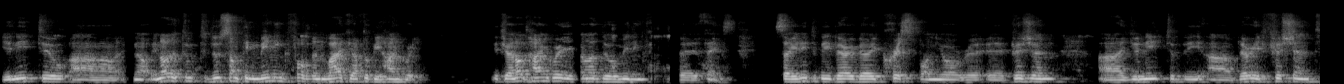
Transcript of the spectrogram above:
You need to, uh, you know, in order to, to do something meaningful in life, you have to be hungry. If you're not hungry, you cannot do meaningful uh, things. So you need to be very, very crisp on your uh, uh vision. Uh, you need to be uh, very efficient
